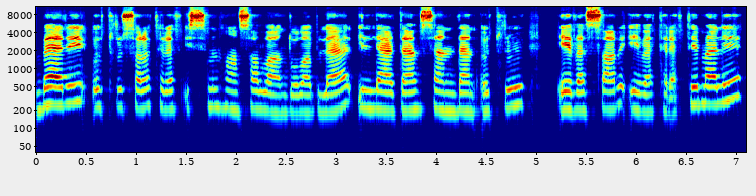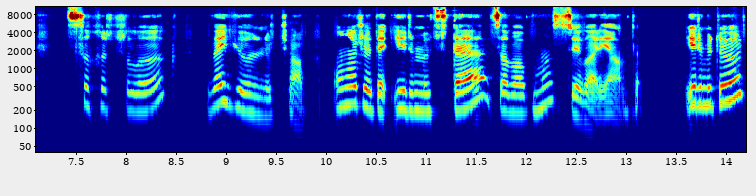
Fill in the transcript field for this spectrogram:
Bəri, ötrü, sarı tərəf ismin hansı hallarında ola bilər? İllərdən, səndən ötrü, evə sarı, evə tərəf. Deməli, sıxıcılıq və yönlü çal. Ona görə də 23-də cavabımız C variantı. 24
